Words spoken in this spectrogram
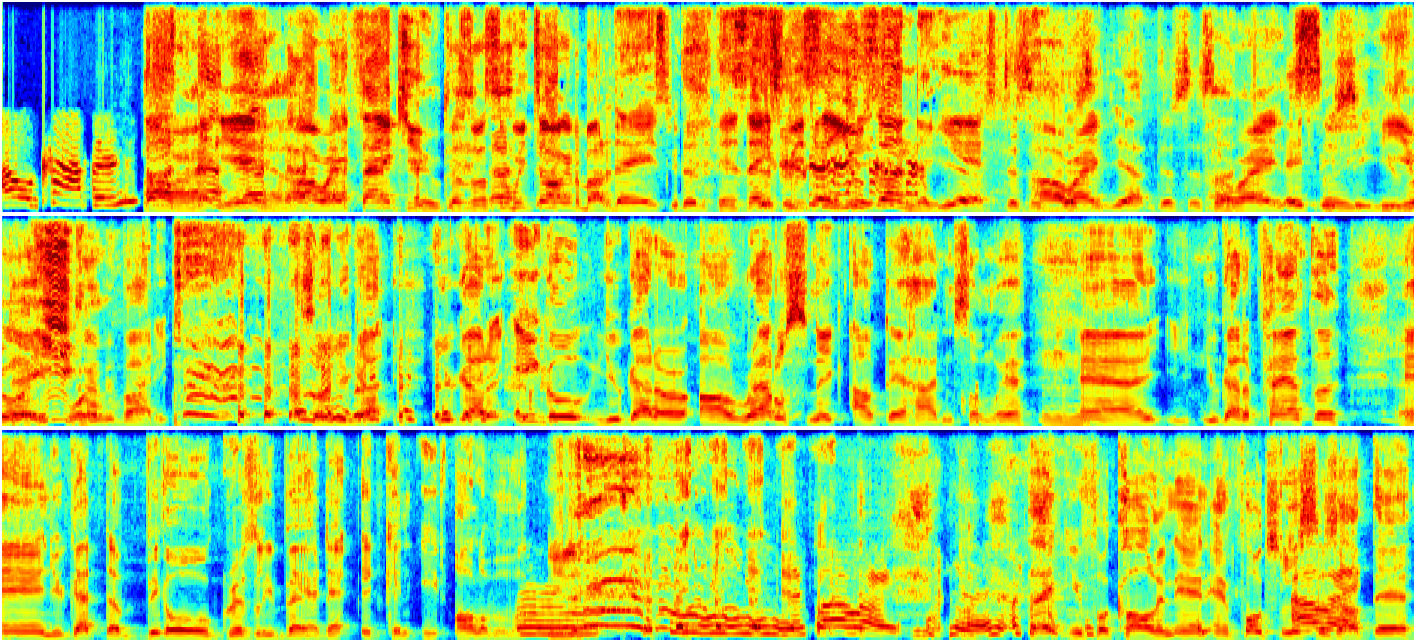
Oh, Coppin. All right, yeah, all right. Thank you, because what's we talking about today? It's, This- is HBCU Sunday. Yes, this is All this is- yeah, this is a All right, so HBCU you an day eagle. for everybody. so you got you got an eagle, you got a, a rattlesnake out there hiding somewhere, Mm-hmm. and you, you got a panther, and you got the big old grizzly bear that it can eat all of them up. All right. Thank you for calling in. And folks, listeners right. out there,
